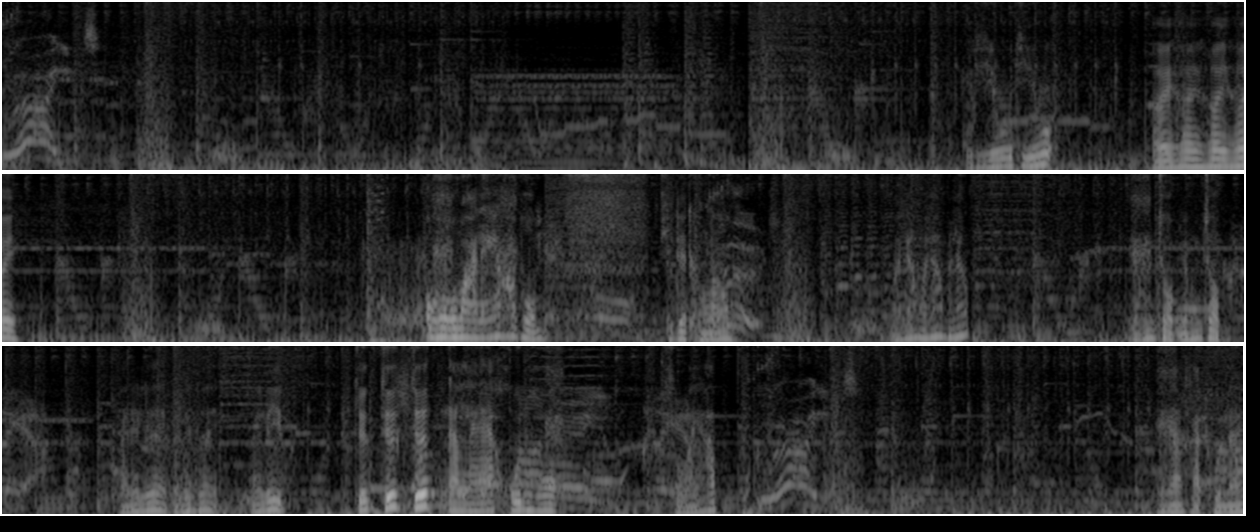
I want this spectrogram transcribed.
Great. วิทยุวิทยุเฮ้ยเฮ้ยเฮ้ยเฮ้ย โอ้มาแล้วครับผม ทีเด็ดของเรา มาแล้วมาแล้วมาแล้วอย่าเพิ่งจบอย่าเพิ่งจบ ไปเรื่อยๆไปเรื่อยๆไม่รีบจึ๊กจึ๊กจึ๊กนั่นแหละคูณหกสวยครับไม่น่าขาดทุนนะ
